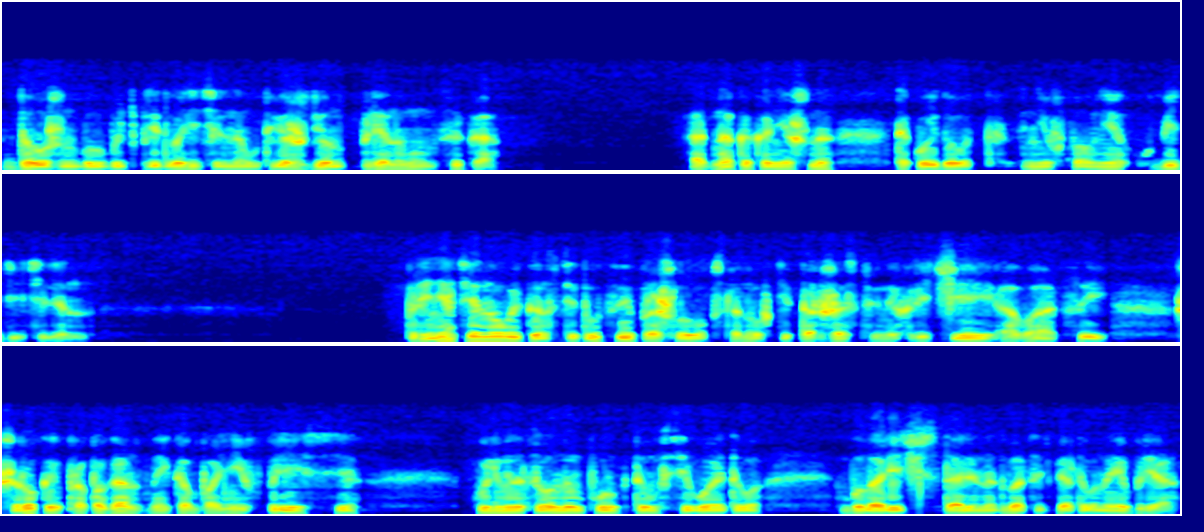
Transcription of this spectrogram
должен был быть предварительно утвержден пленумом ЦК. Однако, конечно, такой довод не вполне убедителен. Принятие новой Конституции прошло в обстановке торжественных речей, оваций, широкой пропагандной кампании в прессе. Кульминационным пунктом всего этого была речь Сталина 25 ноября.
